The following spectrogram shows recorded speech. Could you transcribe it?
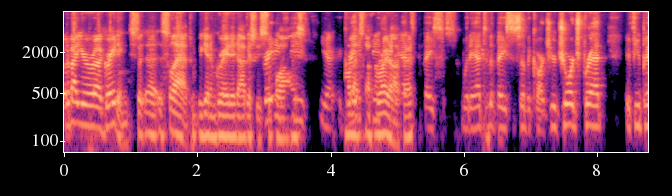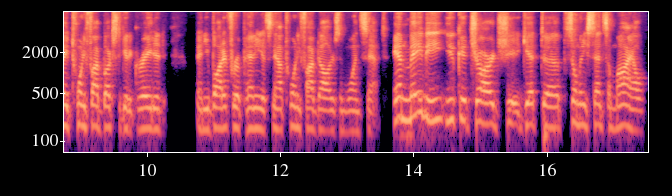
What about your uh, grading uh, slabs? We get them graded, obviously grading supplies. Yeah, all that stuff right off, right? Basis would add to the basis of the cards. Your George Brett, if you paid twenty five bucks to get it graded, and you bought it for a penny, it's now twenty five dollars and one cent. And maybe you could charge get uh, so many cents a mile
